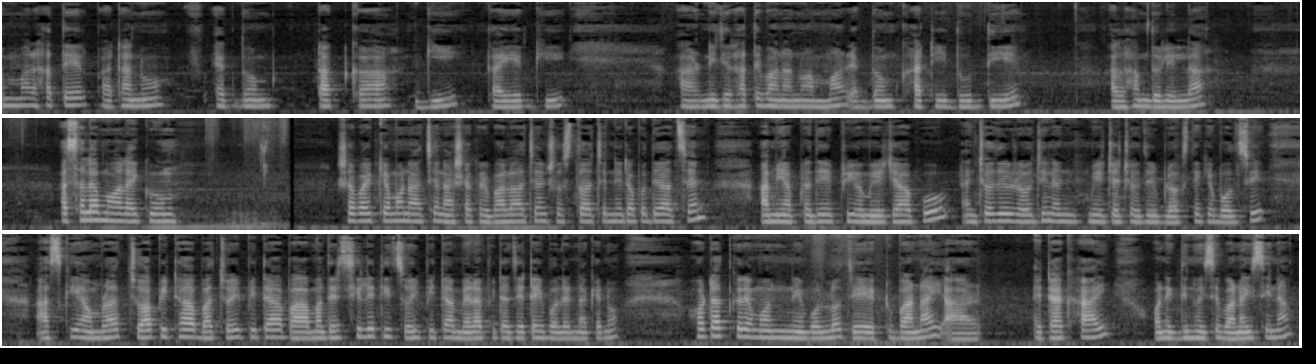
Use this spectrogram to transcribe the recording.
আমার হাতের পাঠানো একদম টাটকা ঘি, গাইয়ের ঘি আর নিজের হাতে বানানো আমার একদম খাঁটি দুধ দিয়ে। আলহামদুলিল্লাহ। আসসালামু আলাইকুম। সবাই কেমন আছেন? আশা করি ভালো আছেন, সুস্থ আছেন, নিরাপদে আছেন। আমি আপনাদের প্রিয় মির্জা আপু and Chowdhury Rozin and Mirza Chowdhury vlogs থেকে বলছি আজকে আমরা চোয়া পিঠা বা চই পিঠা বা আমাদের সিলেটি চই পিঠা, মেরা পিঠা যেটাই বলেন না কেন, হঠাৎ করে মনে বলল যে একটু বানাই আর এটা খাই অনেক দিন হয়েছে বানাইছি না।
